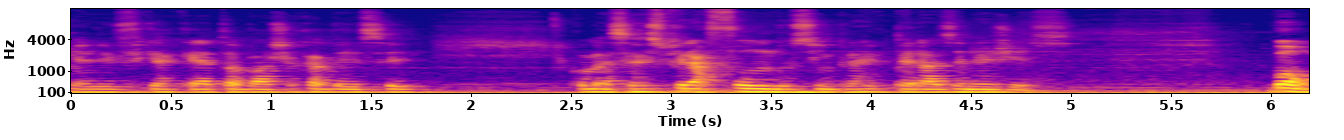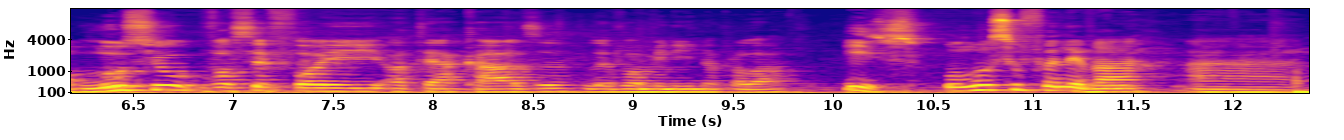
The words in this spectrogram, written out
Ele fica quieto, abaixa a cabeça e começa a respirar fundo, assim, pra recuperar as energias. Bom, Lúcio, você foi até a casa, levou a menina pra lá. Isso. O Lúcio foi levar a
